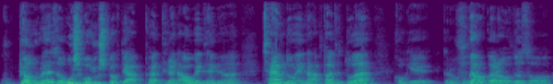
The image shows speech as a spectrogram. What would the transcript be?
국평으로 해서 50억, 60억대 아파트가 나오게 되면 자양동에 있는 아파트 또한 거기에 그런 후광 효과를 얻어서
